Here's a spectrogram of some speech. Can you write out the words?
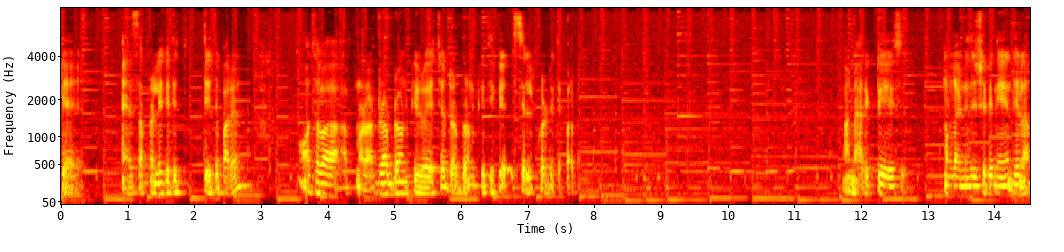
কে এস আপনারা লিখে দিতে পারেন। অথবা আপনারা ড্রপ ডাউন কি রয়েছে ড্রপ ডাউন কি থেকে সিলেক্ট করে নিতে পারবেন। আমি আরেকটি মূল্যায়ন নির্দেশিকা নিয়ে নিলাম।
